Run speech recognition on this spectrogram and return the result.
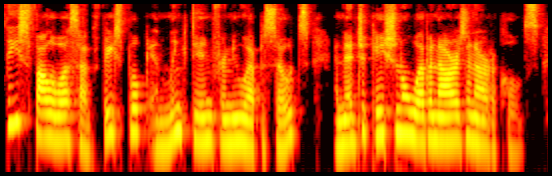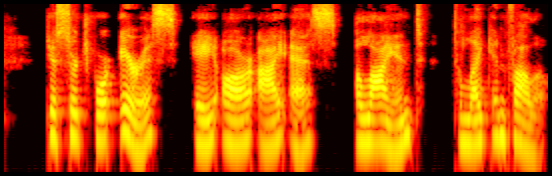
Please follow us on Facebook and LinkedIn for new episodes and educational webinars and articles. Just search for Aris, A R I S, Alliant, to like and follow.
